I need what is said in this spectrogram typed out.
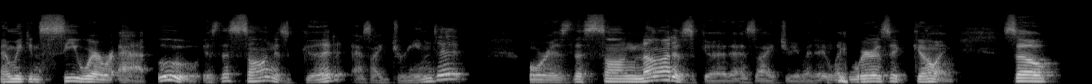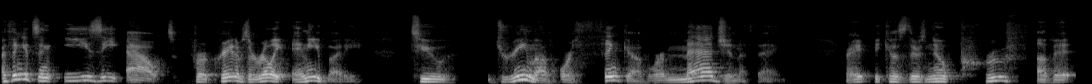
and we can see where we're at ooh is this song as good as i dreamed it or is this song not as good as i dreamed it like where is it going so i think it's an easy out for creatives or really anybody to dream of or think of or imagine a thing, right? Because there's no proof of it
